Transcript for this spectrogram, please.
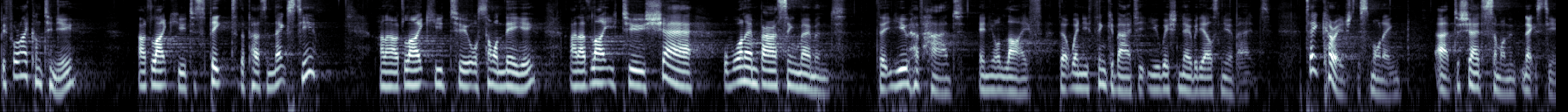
Before I continue, I'd like you to speak to the person next to you, and I'd like you to, or someone near you, and I'd like you to share one embarrassing moment that you have had in your life that when you think about it, you wish nobody else knew about. Take courage this morning uh, to share to someone next to you.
